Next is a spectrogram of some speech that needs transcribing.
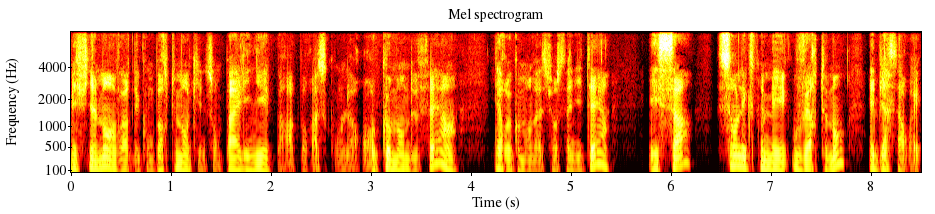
mais finalement avoir des comportements qui ne sont pas alignés par rapport à ce qu'on leur recommande de faire, les recommandations sanitaires. Et ça, sans l'exprimer ouvertement, eh bien, ça aurait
